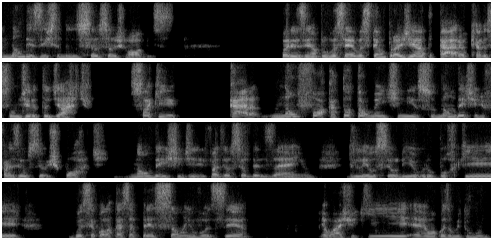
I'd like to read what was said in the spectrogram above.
não desista dos seus, seus hobbies. Por exemplo, você, você tem um projeto, cara, eu quero ser um diretor de arte. Só que, cara, não foca totalmente nisso. Não deixe de fazer o seu esporte, não deixe de fazer o seu desenho, de ler o seu livro, porque você colocar essa pressão em você, eu acho que é uma coisa muito ruim.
